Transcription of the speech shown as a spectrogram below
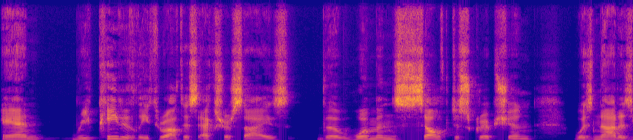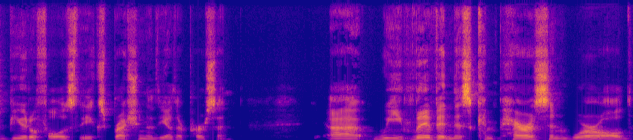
And repeatedly throughout this exercise, the woman's self description was not as beautiful as the expression of the other person. Uh, we live in this comparison world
